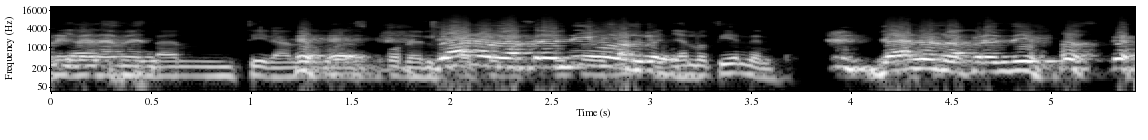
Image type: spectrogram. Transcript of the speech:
primeramente. están tirando más por el. Ya nos lo aprendimos, güey. Ya lo tienen. Ya nos lo aprendimos. güey.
